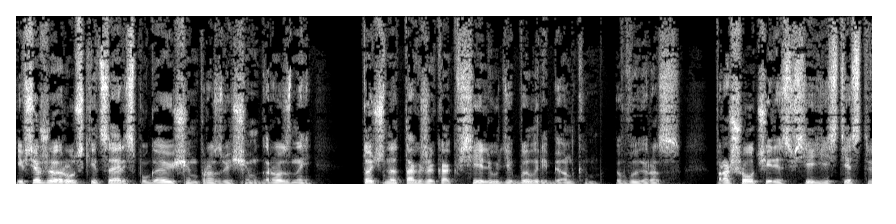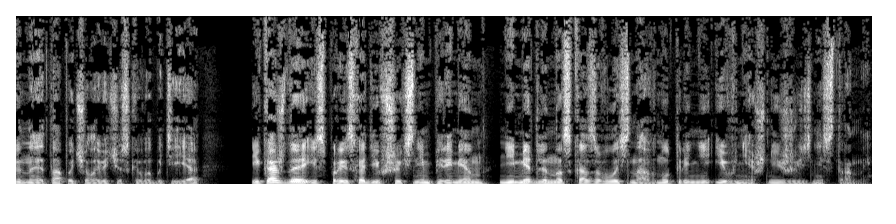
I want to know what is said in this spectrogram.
И все же русский царь с пугающим прозвищем Грозный, точно так же, как все люди, был ребенком, вырос, прошел через все естественные этапы человеческого бытия, и каждая из происходивших с ним перемен немедленно сказывалась на внутренней и внешней жизни страны.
